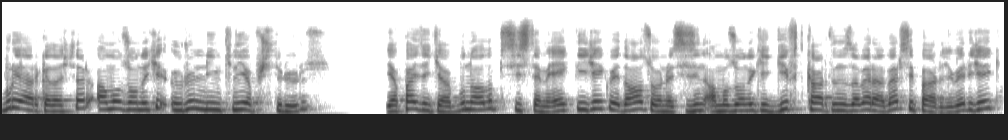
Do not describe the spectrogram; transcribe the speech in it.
Buraya arkadaşlar Amazon'daki ürün linkini yapıştırıyoruz. Yapay zeka bunu alıp sisteme ekleyecek ve daha sonra sizin Amazon'daki gift kartınızla beraber siparişi verecek.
